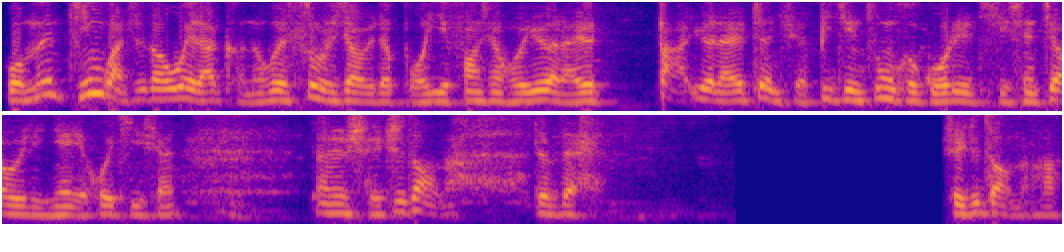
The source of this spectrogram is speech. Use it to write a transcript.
我们尽管知道未来可能会素质教育的博弈方向会越来越大、越来越正确，毕竟综合国力的提升，教育理念也会提升，但是谁知道呢？对不对？谁知道呢？哈！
